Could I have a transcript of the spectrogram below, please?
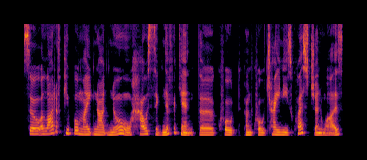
So a lot of people might not know how significant the quote unquote Chinese question was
